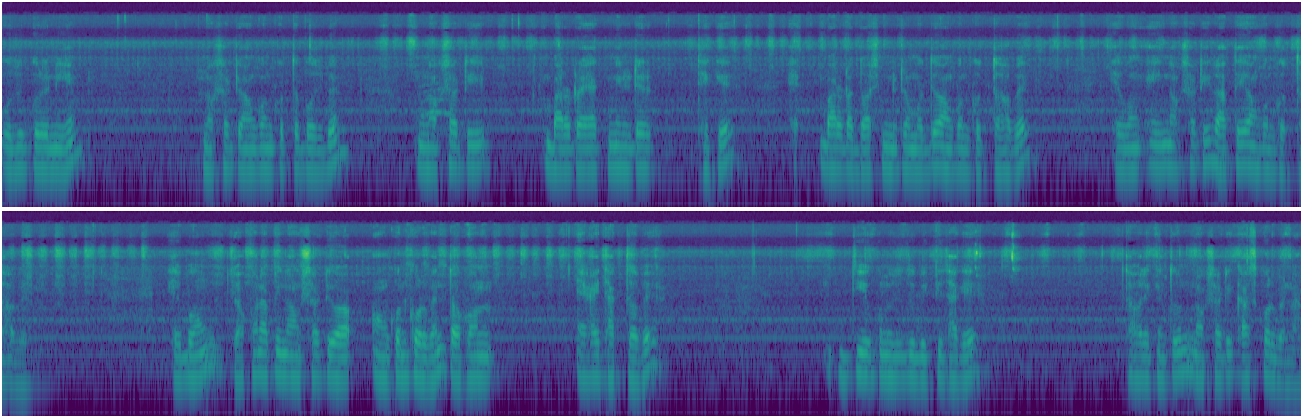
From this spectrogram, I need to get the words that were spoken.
উজু করে নিয়ে নকশাটি অঙ্কন করতে বসবেন। নকশাটি বারোটা এক মিনিটের থেকে বারোটা দশ মিনিটের মধ্যে অঙ্কন করতে হবে এবং এই নকশাটি রাতে অঙ্কন করতে হবে। এবং যখন আপনি নকশাটি অঙ্কন করবেন, তখন একাই থাকতে হবে। দ্বিতীয় কোনো যদি ব্যক্তি থাকে, তাহলে কিন্তু নকশাটি কাজ করবে না।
